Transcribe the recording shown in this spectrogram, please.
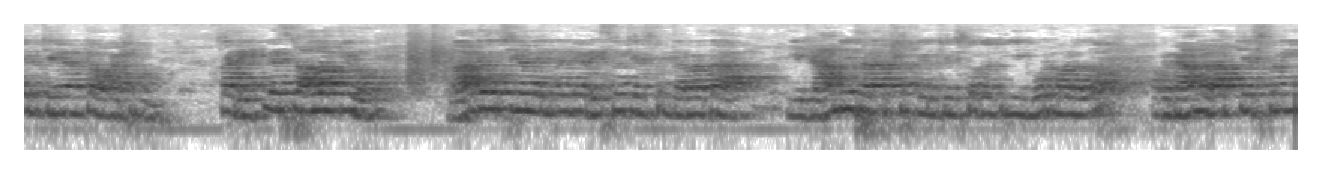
మీరు చేయడానికి అవకాశం ఉంది. So I request all of you మార్గదర్శిగా మీరు ఇమ్మీడియట్గా రిజిస్టర్ చేసుకున్న తర్వాత ఈ ఫ్యామిలీస్ అడాప్షన్ మీరు చేసుకోగలిగి ఈ మూడు మోడల్లో ఒక ఫ్యామిలీ అడాప్ట్ చేసుకొని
